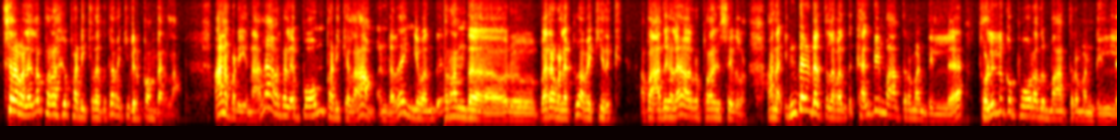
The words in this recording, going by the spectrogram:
சில வேளையில பிறகு படிக்கிறதுக்கு அவைக்கு விருப்பம் பெறலாம். ஆனபடியினால அவர்கள் எப்பவும் படிக்கலாம் என்றதை இங்க வந்து பிறந்த ஒரு வரவழைப்பு அவைக்கு இருக்கு. அப்ப அதுகளை அவர்கள் பிறகு செய்து கொள். ஆனா இந்த இடத்துல வந்து கல்வி மாத்திரமண்டு இல்ல தொழிலுக்கு போறது மாத்திரமண்டு இல்ல.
